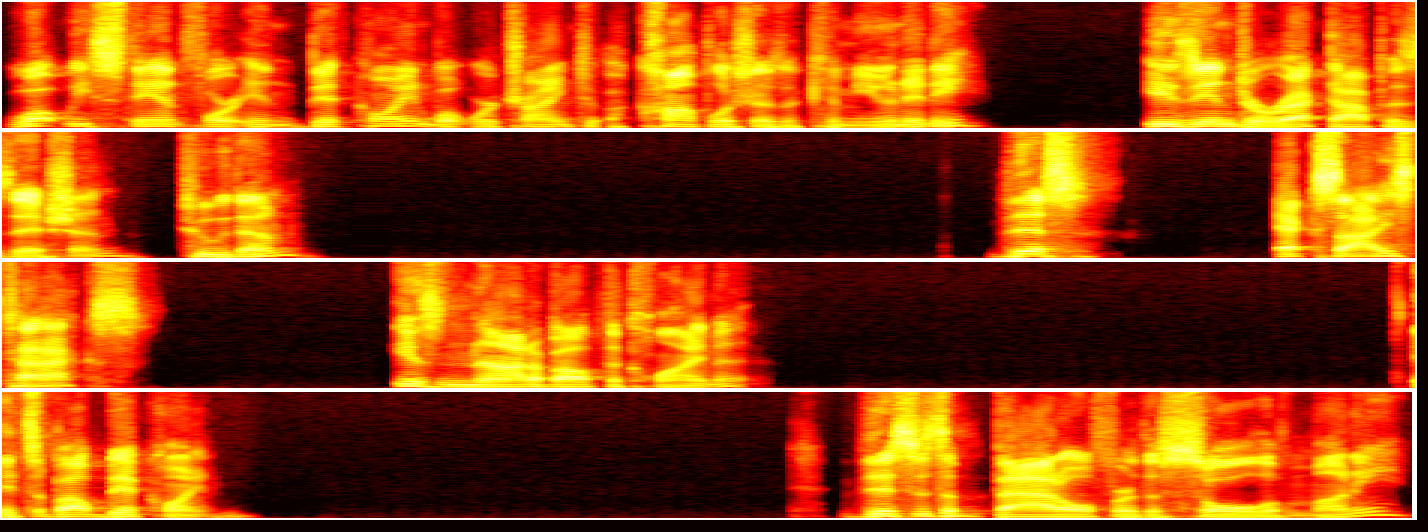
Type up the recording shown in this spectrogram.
What we stand for in Bitcoin, what we're trying to accomplish as a community, is in direct opposition to them. This excise tax is not about the climate. It's about Bitcoin. This is a battle for the soul of money.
